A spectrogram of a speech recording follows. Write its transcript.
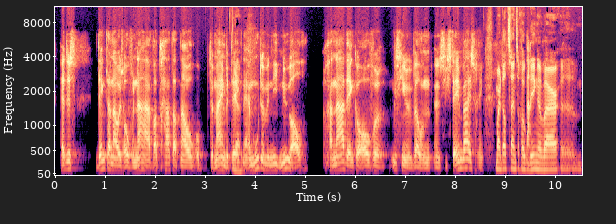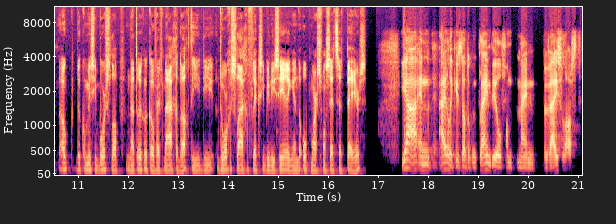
Dus denk daar nou eens over na. Wat gaat dat nou op termijn betekenen? En moeten we niet nu al gaan nadenken over misschien wel een, een systeemwijziging? Maar dat zijn toch ook Nou. dingen waar eh, ook de commissie Borslap nadrukkelijk over heeft nagedacht. Die, die doorgeslagen flexibilisering en de opmars van ZZP'ers. Ja, en eigenlijk is dat ook een klein deel van mijn bewijslast.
